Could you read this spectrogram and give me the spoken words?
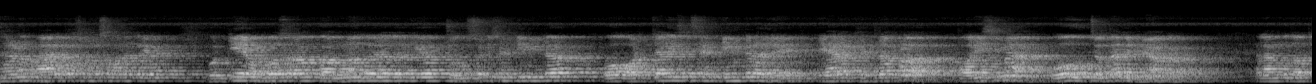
ଧାରଣ ଭାରତ ସମାନ କରିବା। ଗୋଟିଏ ରମ୍ବସର ଗମନ ଦୈର୍ଘ୍ୟ ଚଉଷଠି ସେଣ୍ଟିମିଟର ଓ ଅଠଚାଳିଶ ସେଣ୍ଟିମିଟର ହେଲେ ଏହାର କ୍ଷେତ୍ରଫଳ ପରିସୀମା ଓ ଉଚ୍ଚତା ନିର୍ଣ୍ଣୟ କର। ତାହେଲେ ଆମକୁ ଦତ୍ତ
